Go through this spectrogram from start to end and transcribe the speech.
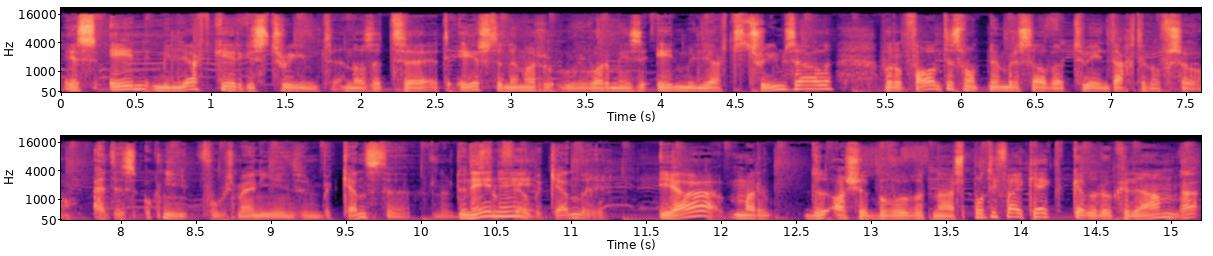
is 1 miljard keer gestreamd. En dat is het, eh, het eerste nummer waarmee ze 1 miljard streams halen. Wat opvallend is, want het nummer is zelf uit 82 of zo. Het is ook niet, volgens mij niet eens hun bekendste. Dit Nee, is nee. veel bekender. Ja, maar de- als je bijvoorbeeld naar Spotify kijkt, ik heb dat ook gedaan, Ja.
